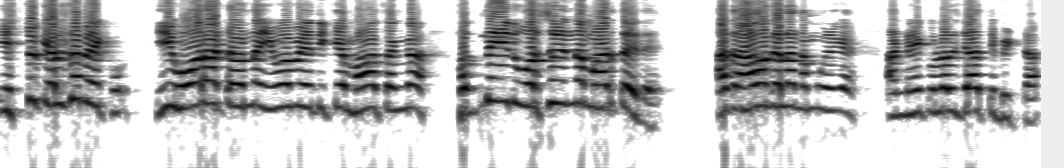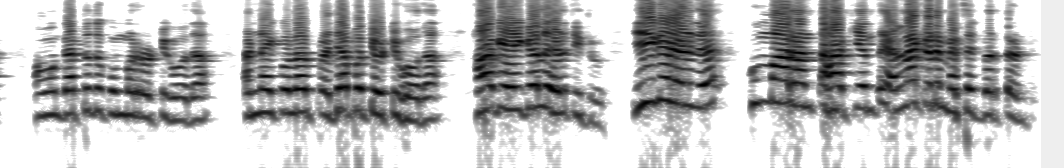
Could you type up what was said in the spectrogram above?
ಇಷ್ಟು ಕೆಲಸ ಬೇಕು. ಈ ಹೋರಾಟವನ್ನು ಯುವ ವೇದಿಕೆ ಮಹಾಸಂಘ ಹದಿನೈದು ವರ್ಷದಿಂದ ಮಾಡ್ತಾ ಇದೆ. ಆದ್ರೆ ಆವಾಗೆಲ್ಲ ನಮಗೆ, ಅಣ್ಣ, ಕುಲಲ್ ಜಾತಿ ಬಿಟ್ಟ. ಅವ ಘಟ್ಟದ ಕುಂಬಾರೊಟ್ಟಿಗೆ ಹೋದ. ಅಣ್ಣ, ಕುಲಲ್ ಪ್ರಜಾಪತಿ ಒಟ್ಟಿಗೆ ಹೋದ. ಹಾಗೆ ಹೀಗೆಲ್ಲ ಹೇಳ್ತಿದ್ರು. ಈಗ ಹೇಳಿದೆ, ಕುಂಬಾರ ಅಂತ ಹಾಕಿ ಅಂತ ಎಲ್ಲ ಕಡೆ ಮೆಸೇಜ್ ಬರ್ತಾ ಉಂಟು.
